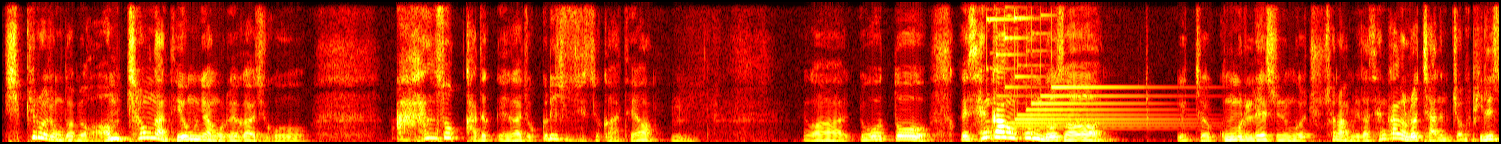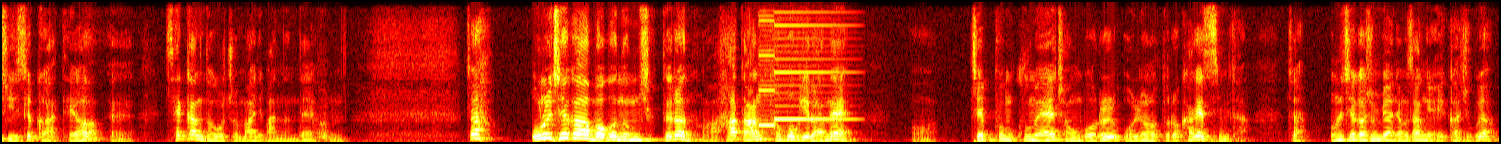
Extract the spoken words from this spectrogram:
10kg 정도면 엄청난 대용량으로 해가지고 한솥 가득 해가지고 끓이실 수 있을 것 같아요. 음. 이거 이것도 생강을 꼭 넣어서 이저 국물을 내시는 걸 추천합니다. 생강을 넣지 않으면 좀 비릴 수 있을 것 같아요. 예, 생강 덕을 좀 많이 봤는데. 음. 자 오늘 제가 먹은 음식들은 어, 하단 더보기란에 어, 제품 구매 정보를 올려놓도록 하겠습니다. 자 오늘 제가 준비한 영상 은 여기까지고요.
